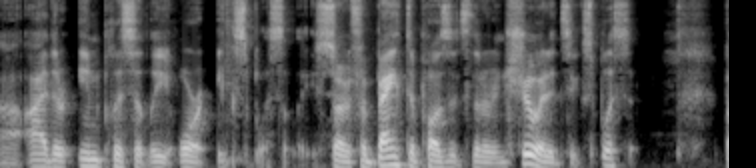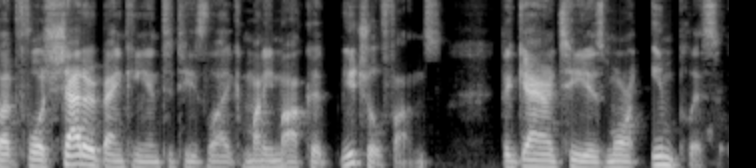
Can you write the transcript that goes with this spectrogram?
uh, either implicitly or explicitly. So for bank deposits that are insured, it's explicit. But for shadow banking entities like money market mutual funds, the guarantee is more implicit.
